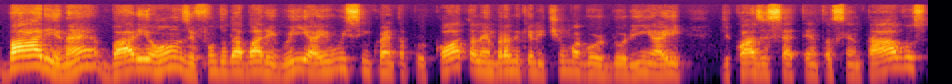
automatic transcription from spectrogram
Bari, né? Bari 11, fundo da Barigui, aí 1,50 por cota, lembrando que ele tinha uma gordurinha aí de quase 70 centavos,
